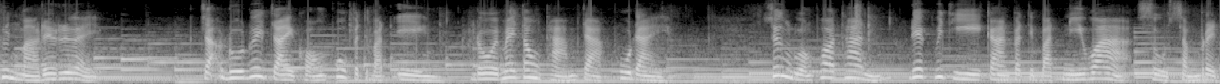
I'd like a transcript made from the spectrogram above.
ขึ้นมาเรื่อยๆ จะรู้ด้วยใจของผู้ปฏิบัติเอง โดยไม่ต้องถามจากผู้ใด ซึ่งหลวงพ่อท่าน เรียกวิธีการปฏิบัตินี้ว่าสูตรสำเร็จ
